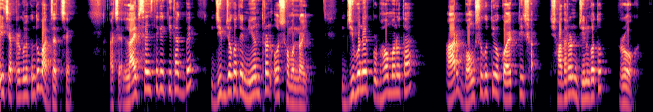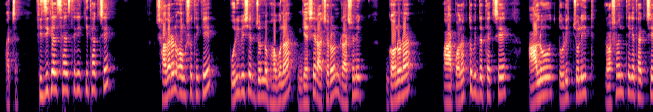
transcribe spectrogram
এই চ্যাপ্টারগুলো কিন্তু বাদ যাচ্ছে। আচ্ছা লাইফ সায়েন্স থেকে কি থাকবে? জীবজগতের নিয়ন্ত্রণ ও সমন্বয়, জীবনের প্রবাহমানতা, আর বংশগতি ও কয়েকটি সাধারণ জিনগত রোগ। আচ্ছা ফিজিক্যাল সায়েন্স থেকে কি থাকছে? সাধারণ অংশ থেকে পরিবেশের জন্য ভাবনা, গ্যাসের আচরণ, রাসায়নিক গণনা আর পদার্থবিদ্যা থাকছে আলো তড়িৎচলিত রসায়ন থেকে থাকছে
